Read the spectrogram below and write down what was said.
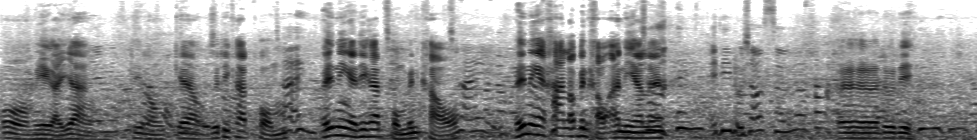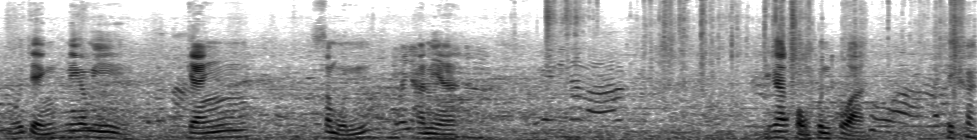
โอ้ มีหลายอย่างที่รองแก้ววิธีคัดผมใช่เฮ้ยนี่ไงที่คัดผมเป็นเขาใช่เฮ้ยนี่ไงคัดเราเป็นเขาอาเนียเลย ใช่ไอ้ที่หนูชอบซื้ออะค่ะเออดูดิโหเจ๋ง นี่ก็มีแก๊งสมุนอาเนียที่คาดผมคุณถั่วทัวร์ที่คาด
